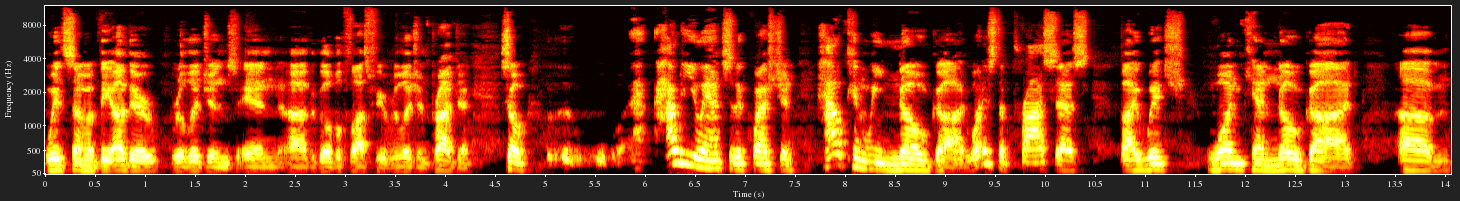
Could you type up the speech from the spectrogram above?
with some of the other religions in uh, the Global Philosophy of Religion project. So, how do you answer the question? How can we know God? What is the process by which one can know God? Um,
